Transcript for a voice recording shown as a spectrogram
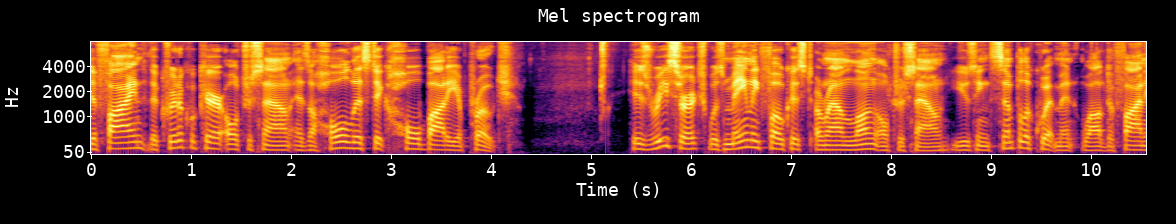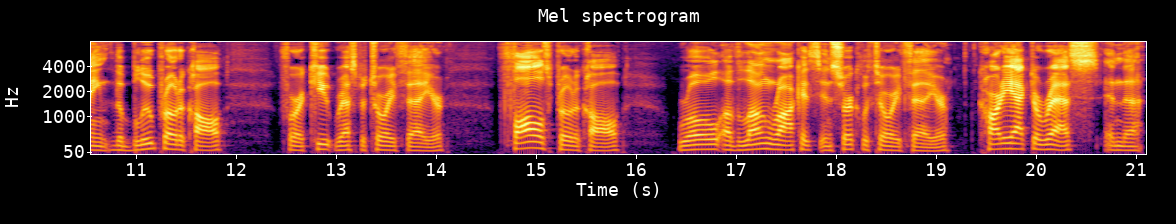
defined the critical care ultrasound as a holistic whole body approach. His research was mainly focused around lung ultrasound using simple equipment while defining the Blue protocol for acute respiratory failure, Falls protocol, role of lung rockets in circulatory failure, cardiac arrest, and the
